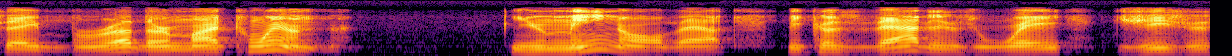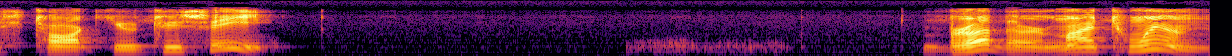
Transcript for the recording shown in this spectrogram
say, brother, my twin. You mean all that because that is the way Jesus taught you to see. Brother, my twin.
